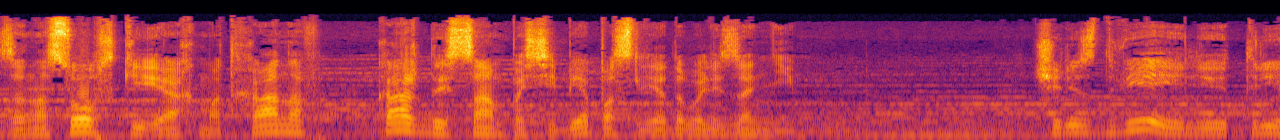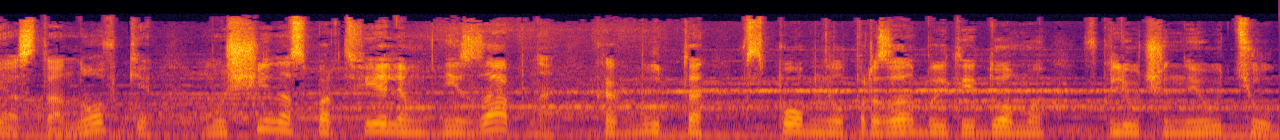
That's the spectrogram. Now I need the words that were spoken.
Заносовский и Ахмадханов, каждый сам по себе последовали за ним. Через две или три остановки мужчина с портфелем внезапно, как будто вспомнил про забытый дома включенный утюг,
